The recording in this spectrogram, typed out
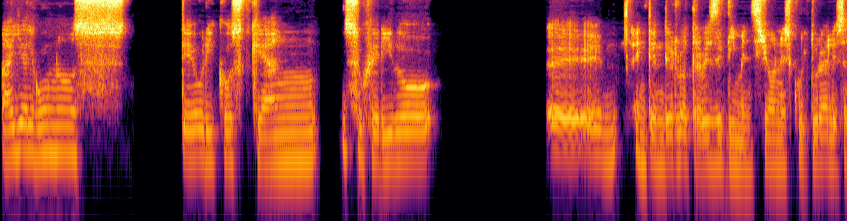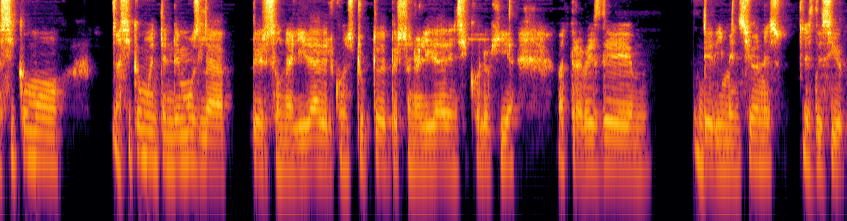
hay algunos teóricos que han sugerido eh, entenderlo a través de dimensiones culturales, así como así como entendemos la personalidad, el constructo de personalidad en psicología a través de, dimensiones, es decir,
